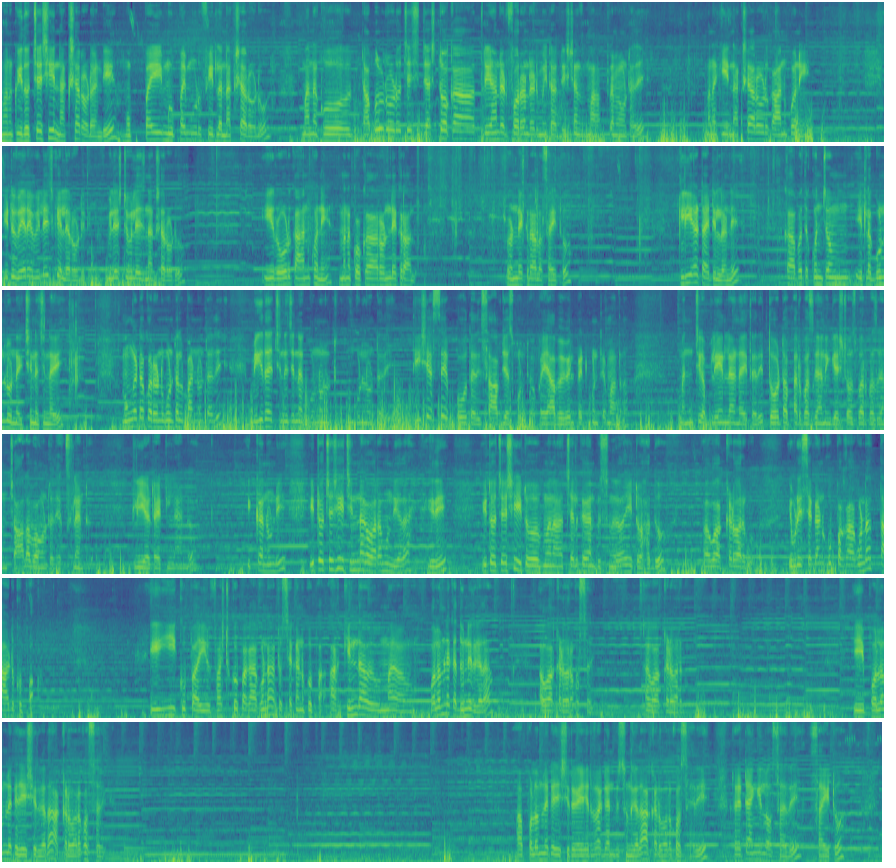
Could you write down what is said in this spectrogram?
మనకు ఇది వచ్చేసి నక్ష రోడ్ అండి. ముప్పై ముప్పై మూడు ఫీట్ల నక్ష రోడ్డు మనకు డబుల్ రోడ్ వచ్చేసి జస్ట్ ఒక three hundred four hundred meter distance మాత్రమే ఉంటుంది. మనకి ఈ నక్ష రోడ్ ఆనుకొని ఇటు వేరే విలేజ్కి వెళ్ళే రోడ్ ఇది. విలేజ్ టు విలేజ్ నక్ష రోడ్డు ఈ రోడ్డుకు ఆనుకొని మనకు ఒక రెండు ఎకరాలు రెండు ఎకరాల సైటు. క్లియర్ టైటిల్ అండి. కాకపోతే కొంచెం ఇట్లా గుండ్లు ఉన్నాయి చిన్న చిన్నవి. ముంగట ఒక రెండు గుంటలు బండి ఉంటుంది. మిగతా చిన్న చిన్న గుండు గుండు ఉంటుంది. తీసేస్తే పోతుంది. సాఫ్ చేసుకుంటే ఒక యాభై వేలు పెట్టుకుంటే మాత్రం మంచిగా ప్లేన్ ల్యాండ్ అవుతుంది తోట పర్పస్ కానీ గెస్ట్ హౌస్ పర్పస్ కానీ చాలా బాగుంటుంది. ఎక్సలెంట్. Clear title land. ఇక్కడ నుండి ఇటు వచ్చేసి చిన్నగా వరం ఉంది కదా ఇది. ఇటు వచ్చేసి ఇటు మన చెలక కనిపిస్తుంది కదా ఇటు హద్దు. అక్కడ వరకు. ఇప్పుడు ఈ సెకండ్ కుప్ప కాకుండా థర్డ్ కుప్ప. ఈ ఈ కుప్ప ఈ ఫస్ట్ కుప్ప కాకుండా అటు సెకండ్ కుప్ప. ఆ కింద పొలం లెక్క దున్నిరు కదా? అవి అక్కడ వరకు వస్తుంది. అవి అక్కడ వరకు. ఈ పొలం లెక్క చేసిరు కదా అక్కడ వరకు వస్తుంది. ఆ పొలం లెక్క చేసిరు ఎర్రగా కనిపిస్తుంది కదా అక్కడ వరకు వస్తుంది. రెక్టాంగిల్ వస్తుంది సైటు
